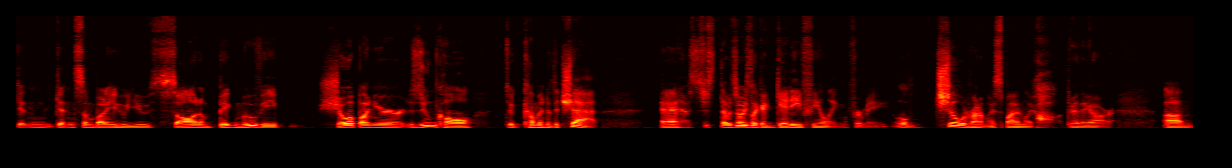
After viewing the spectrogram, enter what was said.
getting getting somebody who you saw in a big movie show up on your Zoom call to come into the chat. And it's just that was always like a giddy feeling for me. A little chill would run up my spine, like, oh, there they are. Um,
